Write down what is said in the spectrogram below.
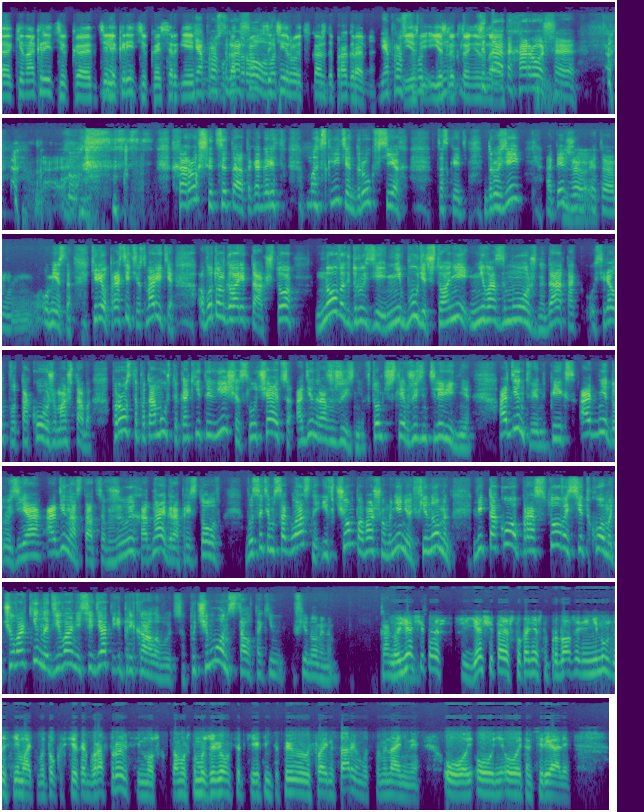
э, кинокритик, э, телекритик э, Сергей Я Ефимов, просто нашел он вот- цитирует в каждой программе. Я просто Если- вот, если кто не цитата знает. хорошая. Хорошая цитата, как говорит Москвитин, друг всех, так сказать, друзей. Опять же, это уместно. Кирилл, простите, смотрите, вот он говорит так, что новых друзей не будет, что они невозможны, да, так, сериал вот такого же масштаба. Просто потому, что какие-то вещи случаются один раз в жизни, в том числе в жизни телевидения. Один Твин Пикс, одни друзья, один остаться в живых, одна игра престолов. Вы с этим согласны? И в чем, по вашему мнению, феномен? Ведь такого простого ситкома чуваки на диване сидят и прикалываются. Почему он стал таким феноменом? Как Ну, я считаю, что, я считаю, что, конечно, продолжение не нужно снимать, мы только все как бы расстроимся немножко, потому что мы живем все-таки какими-то своими старыми воспоминаниями о, о, о этом сериале.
